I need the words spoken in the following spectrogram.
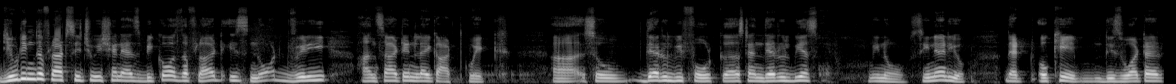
during the flood situation as because the flood is not very uncertain like earthquake. Uh, so, there will be forecast and there will be a you know scenario that okay this water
